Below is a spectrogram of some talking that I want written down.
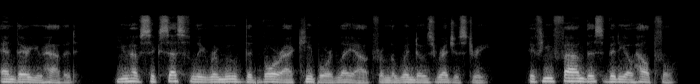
And there you have it. You have successfully removed the Dvorak keyboard layout from the Windows registry. If you found this video helpful,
